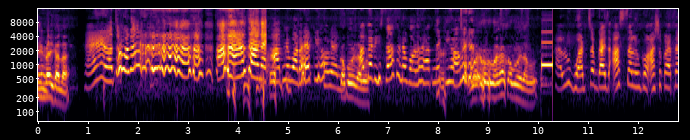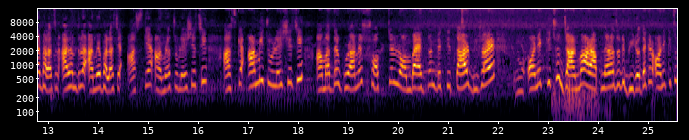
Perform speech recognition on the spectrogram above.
তিন ভাই কালা। হ্যাঁ। আপনি বড় হয়ে কি হবেন। আপনার ইচ্ছা আছে না বড় হয়ে আপনি কি হবেন? কবরে যাব। হ্যালো হোয়াটসঅ্যাপ গাইজ আসসালামু আলাইকুম আশা করি আপনারা ভালো আছেন। আলহামদুলিল্লাহ আমিও ভালো আছি। আজকে আমরা চলে এসেছি আজকে আমি চলে এসেছি আমাদের গ্রামের সবচেয়ে লম্বা একজন ব্যক্তি। তার বিষয়ে অনেক কিছু জানব আর আপনারা যদি ভিডিও দেখেন অনেক কিছু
